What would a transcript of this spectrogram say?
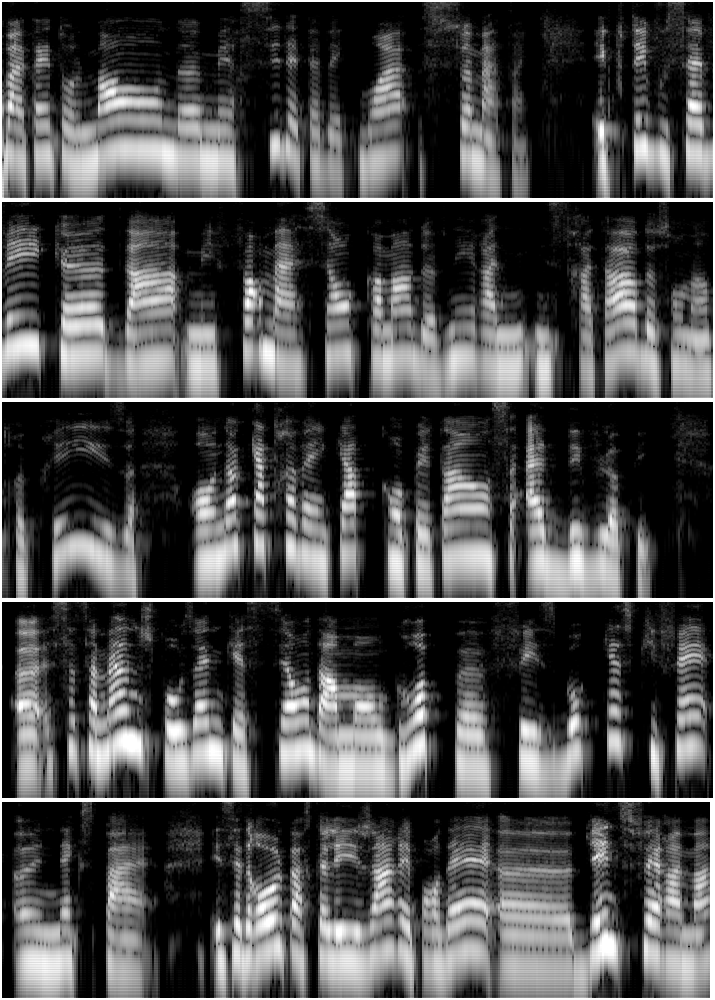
matin tout le monde. Merci d'être avec moi ce matin. Écoutez, vous savez que dans mes formations Comment devenir administrateur de son entreprise, on a 84 compétences à développer. Euh, cette semaine, je posais une question dans mon groupe euh, Facebook. Qu'est-ce qui fait un expert? Et c'est drôle parce que les gens répondaient euh, bien différemment.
